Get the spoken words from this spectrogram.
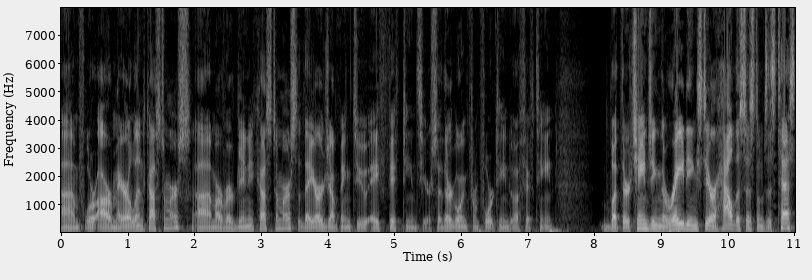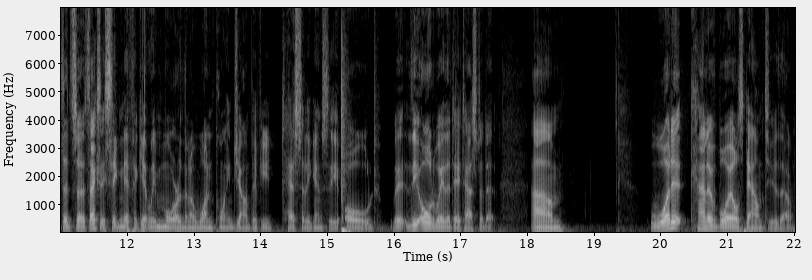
Um, for our Maryland customers, um, our Virginia customers, they are jumping to a 15 SEER. So they're going from 14 to a 15 but they're changing the ratings to or how the systems is tested. So it's actually significantly more than a one point jump if you test it against the old the old way that they tested it. Um, what it kind of boils down to, though,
